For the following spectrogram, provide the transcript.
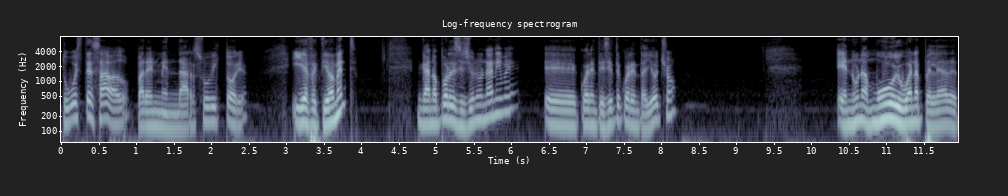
tuvo este sábado para enmendar su victoria y efectivamente ganó por decisión unánime 47-48 eh, en una muy buena pelea de,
